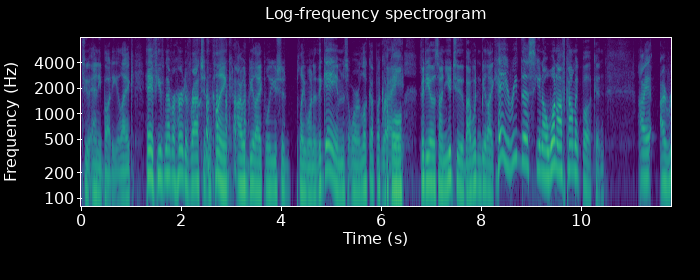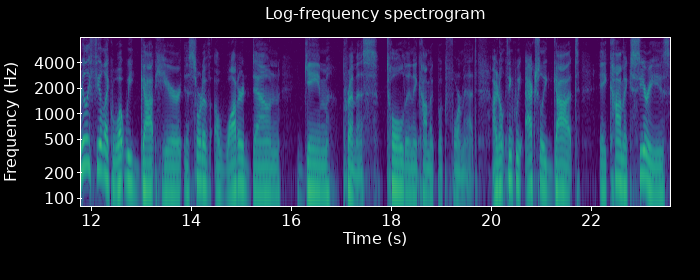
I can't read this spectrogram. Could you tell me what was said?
to anybody. Like, hey, if you've never heard of Ratchet and Clank, I would be like, well, you should play one of the games or look up a couple Right. videos on YouTube. I wouldn't be like, hey, read this, you know, one-off comic book and I I really feel like what we got here is sort of a watered down game premise told in a comic book format. I don't think we actually got a comic series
